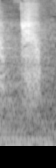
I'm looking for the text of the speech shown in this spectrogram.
Thanks.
